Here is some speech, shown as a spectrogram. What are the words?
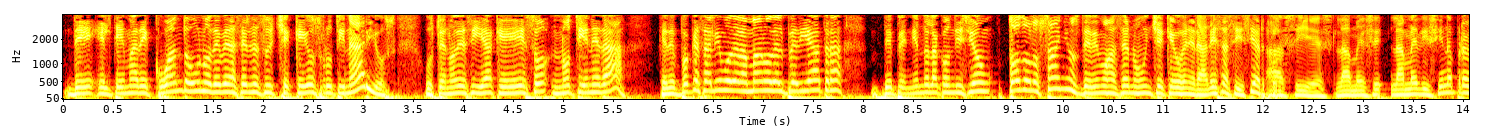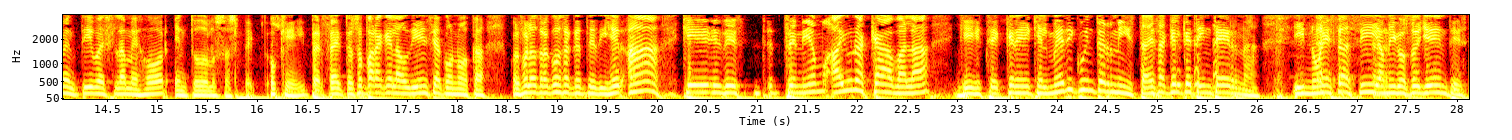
del tema de cuándo uno debe hacerse sus chequeos rutinarios. Usted nos decía que eso no tiene edad que después que salimos de la mano del pediatra, dependiendo de la condición, todos los años debemos hacernos un chequeo general. Es así, ¿cierto? Así es. La, mesi- la medicina preventiva es la mejor en todos los aspectos. Ok, perfecto. Eso para que la audiencia conozca. ¿Cuál fue la otra cosa que te dijeron? Ah, que teníamos, hay una cábala que se cree que el médico internista es aquel que te interna. Y no es así, amigos oyentes.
